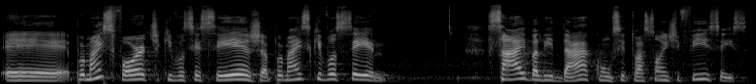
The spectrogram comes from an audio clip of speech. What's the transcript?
é, por mais forte que você seja, por mais que você saiba lidar com situações difíceis,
